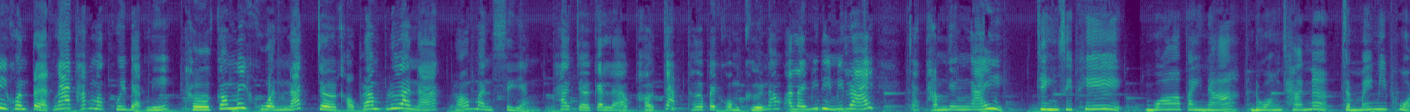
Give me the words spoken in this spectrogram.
มีคนแปลกหน้าทักมาคุยแบบนี้ เธอก็ไม่ควรนัดเจอเขาพร่ำเพรื่อนะ เพราะมันเสี่ยง ถ้าเจอกันแล้วเขาจับเธอไปข่มขืนทำอะไรไม่ดีไม่ร้าย จะทำยังไง จริงสิพี่ ว่าไปนะ ดวงฉันน่ะจะไม่มีผัว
